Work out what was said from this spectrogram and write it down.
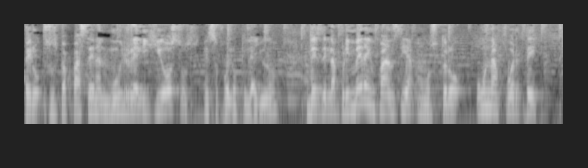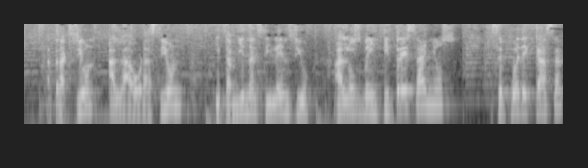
Pero sus papás eran muy religiosos, eso fue lo que le ayudó. Desde la primera infancia mostró una fuerte atracción a la oración y también al silencio. A los 23 años se fue de casa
